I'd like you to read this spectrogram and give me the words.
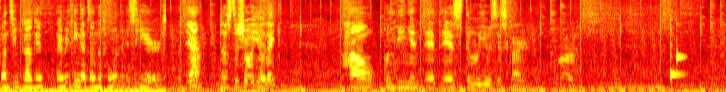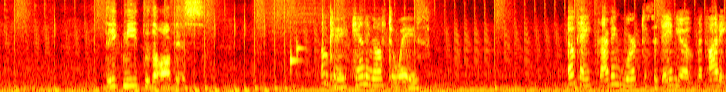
once you plug it, everything that's on the phone is here. But yeah, just to show you like how convenient it is to use this car. Uh, take me to the office. Okay, handing off to Waze. Okay, driving work to Cedeno, Makati.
